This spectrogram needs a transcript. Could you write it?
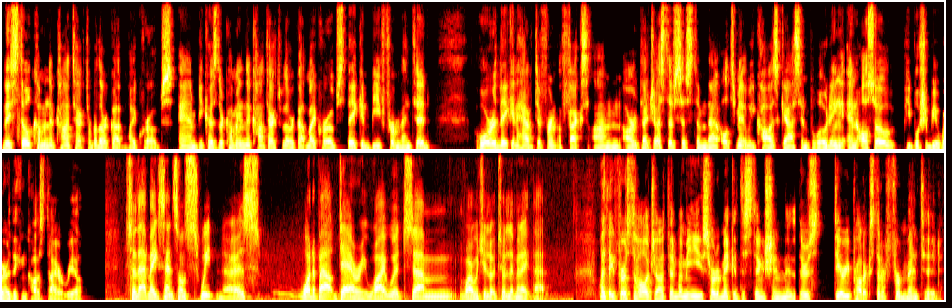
They still come into contact with our gut microbes. And because they're coming into contact with our gut microbes, they can be fermented or they can have different effects on our digestive system that ultimately cause gas and bloating. And also, people should be aware they can cause diarrhea. So that makes sense on sweeteners. What about dairy? Why would um, why would you look to eliminate that? Well, I think first of all, Jonathan, let me sort of make a distinction. There's dairy products that are fermented,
